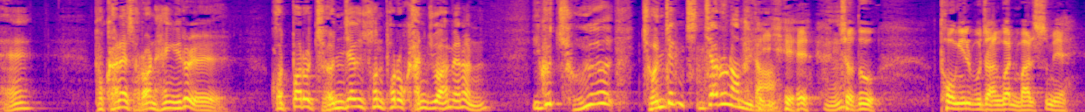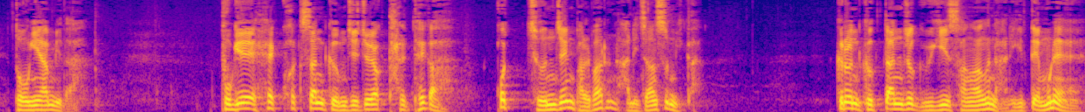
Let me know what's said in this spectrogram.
예? 북한의 저런 행위를 곧바로 전쟁 선포로 간주하면은 이거 저 전쟁 진짜로 납니다. 예, 응? 저도 통일부 장관 말씀에 동의합니다. 북의 핵 확산 금지 조약 탈퇴가 곧 전쟁 발발은 아니지 않습니까? 그런 극단적 위기 상황은 아니기 때문에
